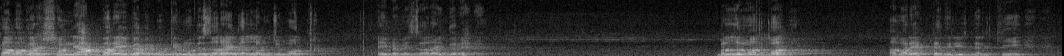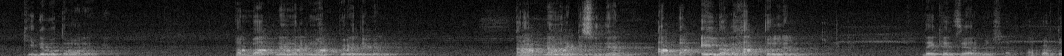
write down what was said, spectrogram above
কাবাগরের সামনে আব্বার এইভাবে বুকের মধ্যে জড়াই ধরলাম, যুবক। এইভাবে জড়াই ধরে। বললাম, আব্বা, আমার একটা জিনিস দেন। কি? কি দেব তোমারে? আব্বা, আপনি আমারে মাফ করে দিবেন। আর আপনি আমারে কিছু দেন। আব্বা, এইভাবে হাত তুললেন। দেখেন চেয়ারম্যান সাহেব, আপনার তো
